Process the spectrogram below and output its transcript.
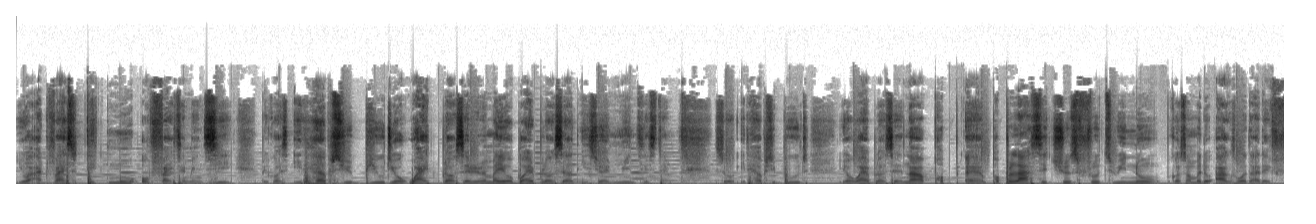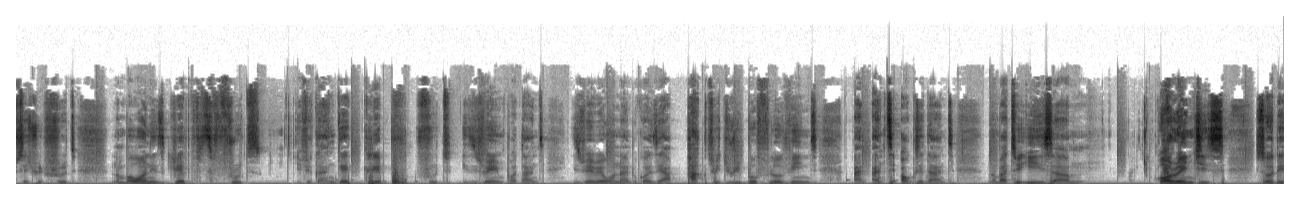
you are advised to take more of vitamin C because it helps you build your white blood cell. Remember, your white blood cell is your immune system, so it helps you build your white blood cell. Now, pop, um, popular citrus fruits we know because somebody will ask, what are the citrus fruits? Number one is grapefruit if you can get grapefruit it's very important. It's very very wonderful because they are packed with riboflavins and antioxidants number two is um, oranges. So the,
